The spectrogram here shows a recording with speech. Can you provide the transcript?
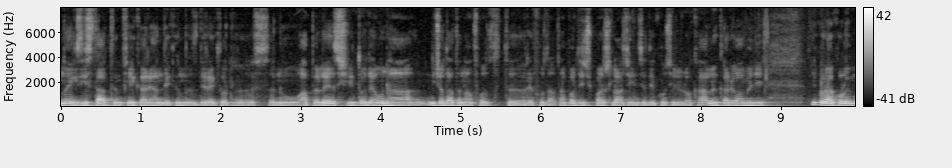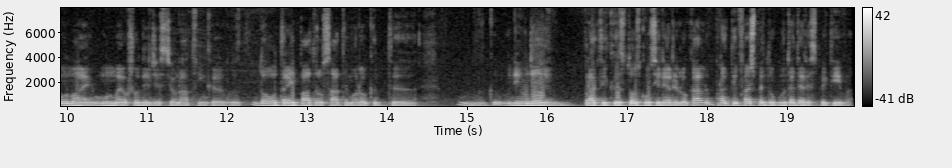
Nu a existat în fiecare an de când sunt director uh, să nu apelez și întotdeauna, niciodată n-am fost uh, refuzat. Am participat și la ședințe de Consiliu Local în care oamenii, sigur, acolo e mult mai, mult mai ușor de gestionat, fiindcă două, trei, patru sate, mă rog, cât, uh, de unde practic sunt toți consilierii locali, practic faci pentru comunitatea respectivă.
